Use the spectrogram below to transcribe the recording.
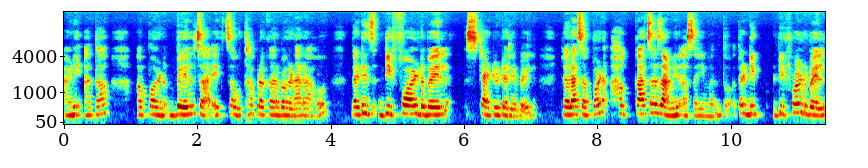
आणि आता आपण बेलचा एक चौथा प्रकार बघणार आहोत. That is default bail statutory bail ज्यालाच आपण हक्काचा जामीन असंही म्हणतो. आता डि डिफॉल्ट बेल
